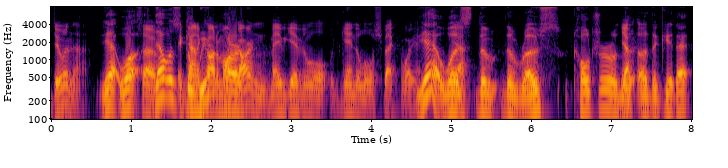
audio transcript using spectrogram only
doing that. yeah. Well, So that was it the kind of caught him part. off guard and maybe gave a little gained a little respect for you. Yeah, it was the the roast culture or the Yeah. uh, the get that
